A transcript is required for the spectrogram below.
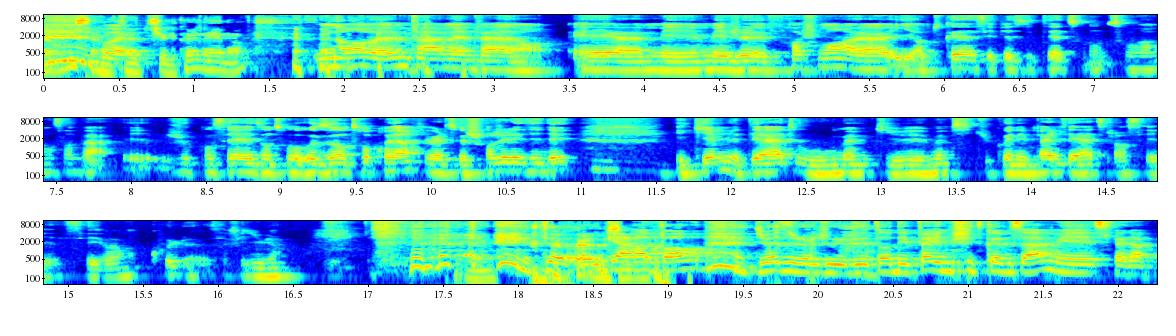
oui, c'est un pote, tu le connais, non? Non, même pas, même pas, non. Et, euh, mais mais je, franchement, euh, en tout cas, ces pièces de théâtre sont, sont vraiment sympas. Et je conseille aux entrepreneurs qui veulent se changer les idées et qui aiment le théâtre ou même qui même si tu connais pas le théâtre genre c'est, vraiment cool ça fait du bien. Aucun rapport. Tu vois je n'attendais pas une chute comme ça mais c'est pas grave.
